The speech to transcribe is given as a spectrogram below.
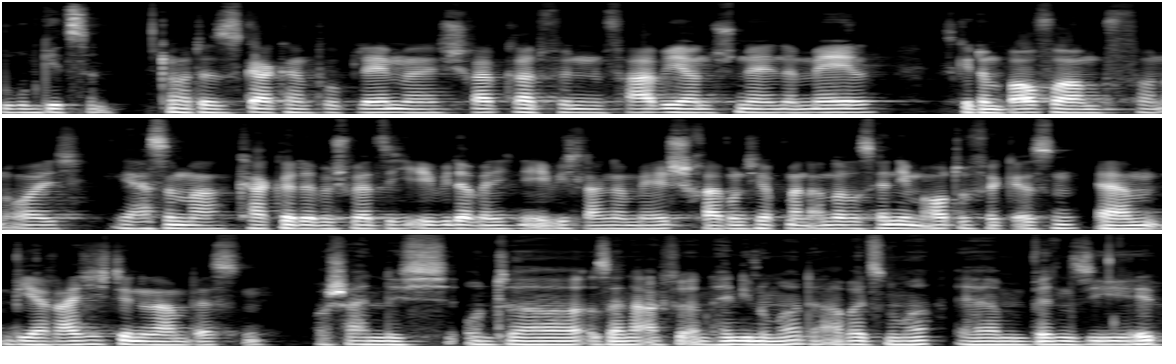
worum geht's denn? Oh, das ist gar kein Problem. Ich schreibe gerade für den Fabian schnell eine Mail. Es geht um Bauvorhaben von euch. Ja, ist immer kacke, der beschwert sich eh wieder, wenn ich eine ewig lange Mail schreibe und ich habe mein anderes Handy im Auto vergessen. Ähm, wie erreiche ich den denn am besten? Wahrscheinlich unter seiner aktuellen Handynummer, der Arbeitsnummer. Ähm, wenn Sie.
